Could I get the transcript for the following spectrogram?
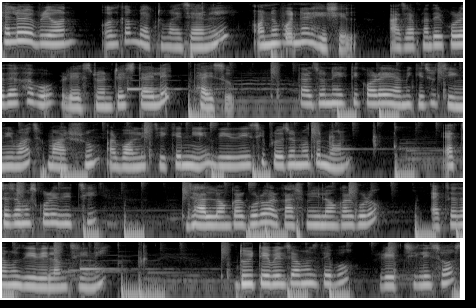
Hello everyone welcome back to my channel অন্নপূর্ণার হেসেল আজ আপনাদের করে দেখাবো রেস্টুরেন্টের স্টাইলে থাই স্যুপ তার জন্য একটি কড়াই আমি কিছু চিংড়ি মাছ মাশরুম আর বনলেস চিকেন নিয়ে দিয়ে দিয়েছি প্রয়োজন মতো নুন। এক চা চামচ করে দিচ্ছি ঝাল লঙ্কার গুঁড়ো আর কাশ্মীরি লঙ্কার গুঁড়ো। এক চা চামচ দিয়ে দিলাম চিনি। দুই টেবিল চামচ দেব red chilli sauce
